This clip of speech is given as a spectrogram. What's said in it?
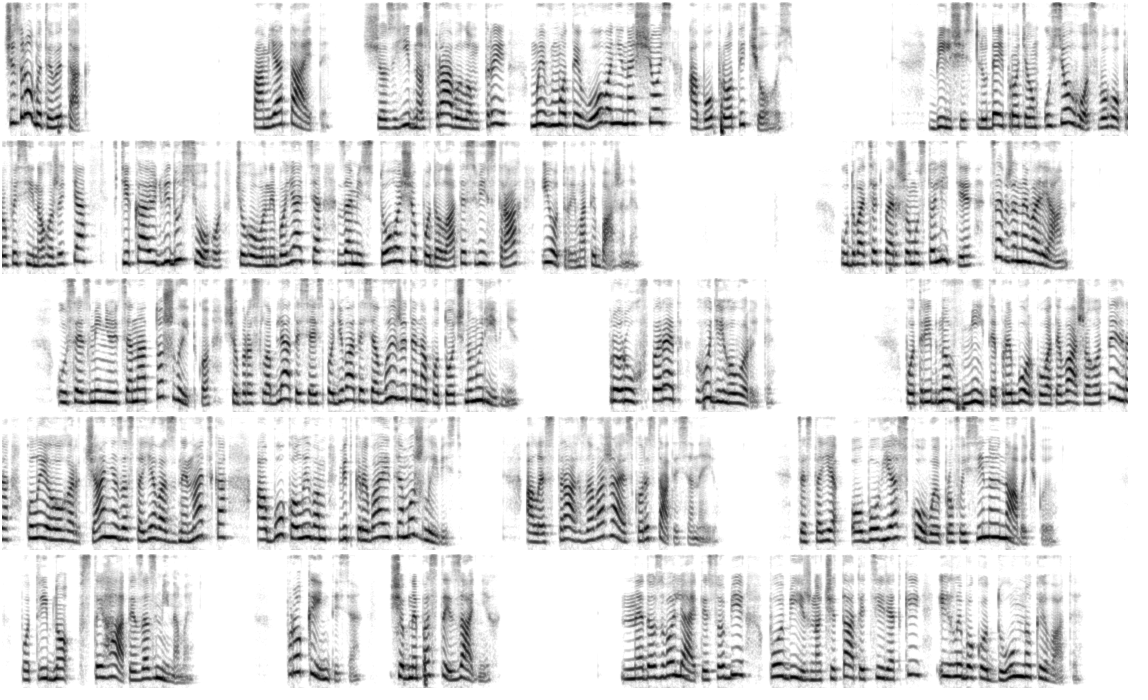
Чи зробите ви так? Пам'ятайте, що згідно з правилом 3 ми вмотивовані на щось або проти чогось. Більшість людей протягом усього свого професійного життя втікають від усього, чого вони бояться, замість того, щоб подолати свій страх і отримати бажане. У 21 столітті це вже не варіант. Усе змінюється надто швидко, щоб розслаблятися і сподіватися вижити на поточному рівні. Про рух вперед годі й говорити. Потрібно вміти приборкувати вашого тигра, коли його гарчання застає вас зненацька або коли вам відкривається можливість. Але страх заважає скористатися нею. Це стає обов'язковою професійною навичкою. Потрібно встигати за змінами. Прокиньтеся, щоб не пасти задніх. Не дозволяйте собі побіжно читати ці рядки і глибокодумно кивати.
